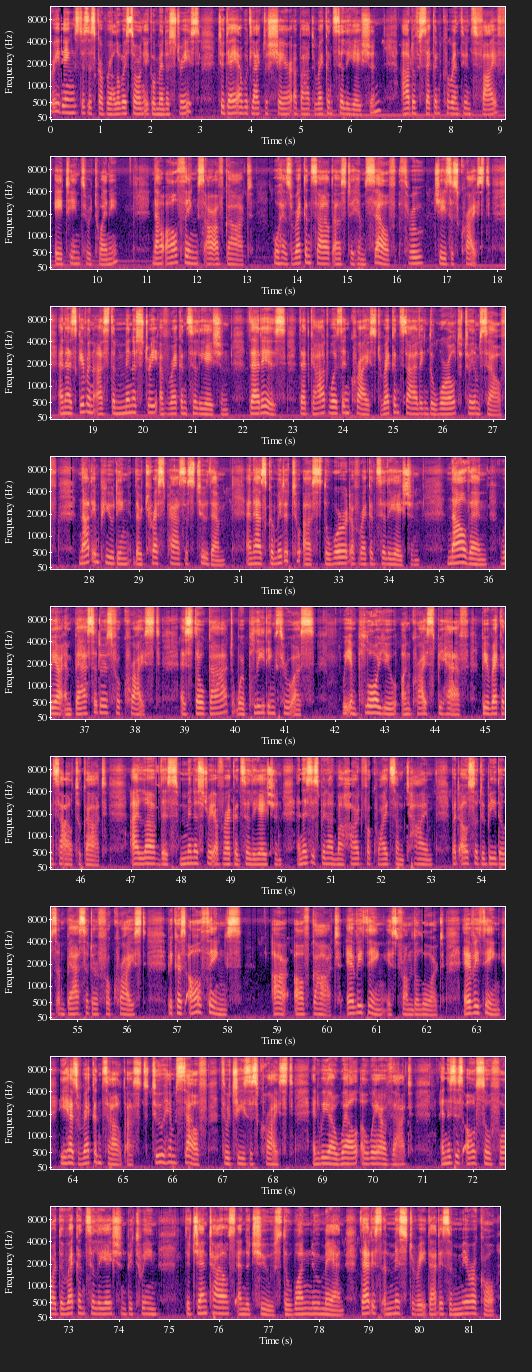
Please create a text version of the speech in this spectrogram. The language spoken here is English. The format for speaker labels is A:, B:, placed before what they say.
A: Greetings, this is Gabriella with Soaring Eagle Ministries. Today I would like to share about reconciliation out of 2 Corinthians 5, 18 through 20. Now all things are of God, who has reconciled us to himself through Jesus Christ, and has given us the ministry of reconciliation. That is, that God was in Christ reconciling the world to himself, not imputing their trespasses to them, and has committed to us the word of reconciliation. Now then, we are ambassadors for Christ, as though God were pleading through us. We implore you on Christ's behalf, be reconciled to God. I love this ministry of reconciliation, and this has been on my heart for quite some time, but also to be those ambassador for Christ, because all things are of God. Everything is from the Lord. Everything. He has reconciled us to himself through Jesus Christ, and we are well aware of that. And this is also for the reconciliation between the Gentiles and the Jews, the one new man. That is a mystery. That is a miracle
